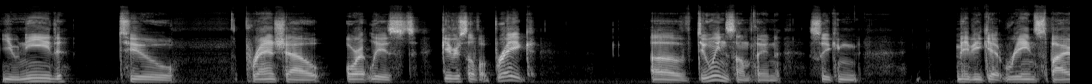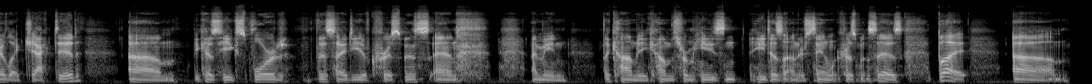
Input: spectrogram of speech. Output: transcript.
you need to branch out or at least give yourself a break of doing something so you can maybe get re-inspired like Jack did um, because he explored this idea of Christmas and I mean the comedy comes from he's he doesn't understand what Christmas is. But um,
